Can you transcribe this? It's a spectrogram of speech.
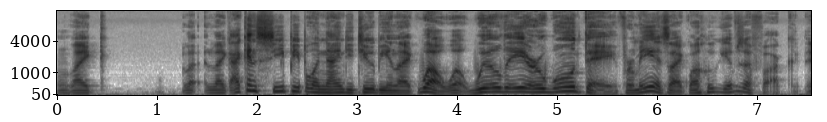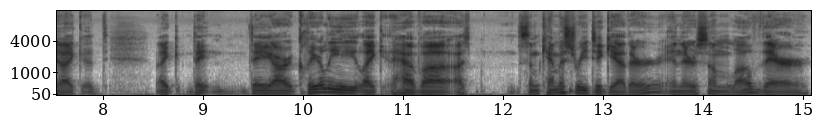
mm-hmm. like li- like I can see people in 92 being like, "Well, what will they or won't they?" For me, it's like, "Well, who gives a fuck?" Like like they they are clearly like have a some chemistry together and there's some love there.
